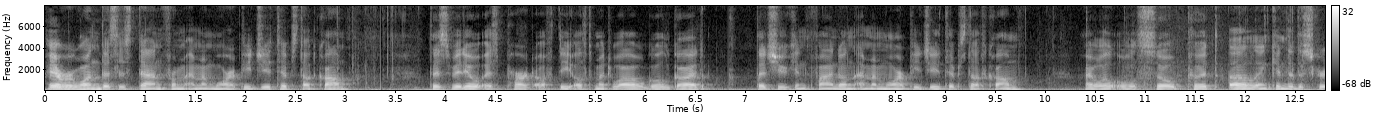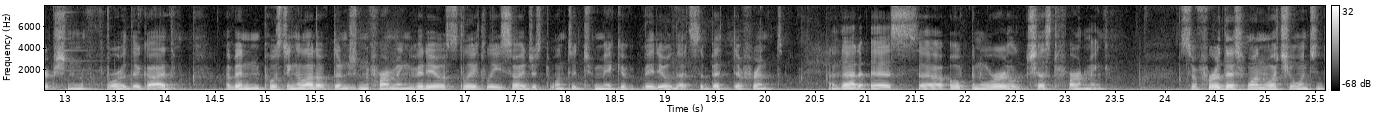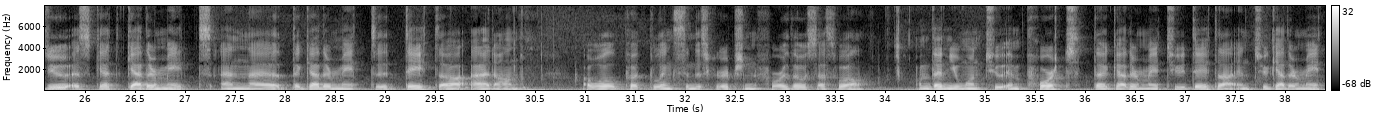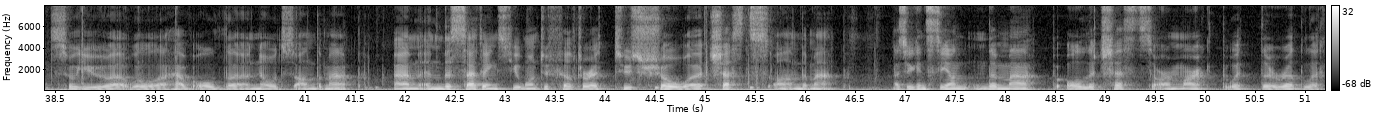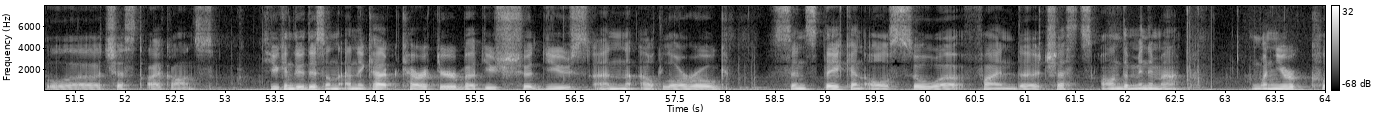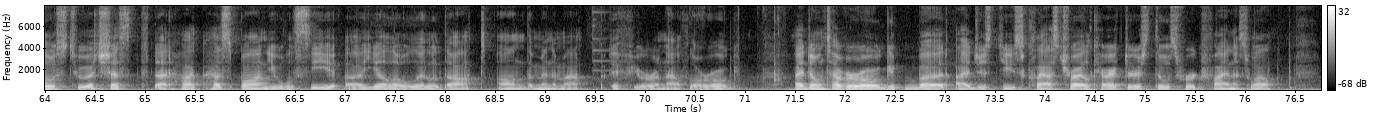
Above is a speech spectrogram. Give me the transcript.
Hey everyone, this is Dan from MMORPGtips.com. This video is part of the Ultimate WoW Gold Guide that you can find on MMORPGtips.com. I will also put a link in the description for the guide. I've been posting a lot of dungeon farming videos lately, so I just wanted to make a video that's a bit different, and that is uh, open world chest farming. So for this one, what you want to do is get GatherMate and uh, the GatherMate uh, data add-on. I will put links in description for those as well. And then you want to import the GatherMate 2 data into GatherMate, so you uh, will have all the nodes on the map. And in the settings, you want to filter it to show uh, chests on the map. As you can see on the map, all the chests are marked with the red little uh, chest icons. You can do this on any character, but you should use an outlaw rogue, since they can also uh, find the chests on the minimap. When you're close to a chest that ha has spawned, you will see a yellow little dot on the minimap if you're an outlaw rogue. I don't have a rogue, but I just use class trial characters, those work fine as well.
